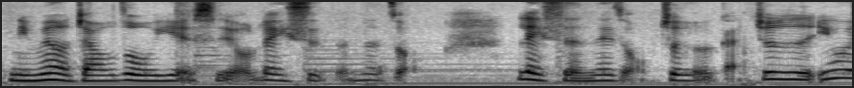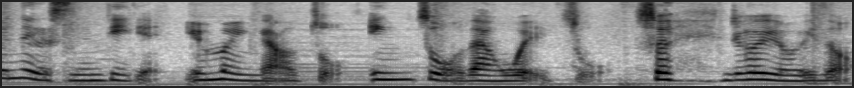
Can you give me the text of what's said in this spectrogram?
你没有交作业是有类似的那种、类似的那种罪恶感。就是因为那个时间、地点原本应该要做，应做但未做，所以你就会有一种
